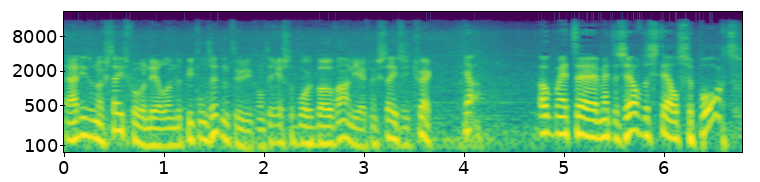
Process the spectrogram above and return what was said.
Ja, die er nog steeds voor een deel in de Python zit natuurlijk. Want de eerste bocht bovenaan die heeft nog steeds die track. Ja. Ook met, eh, met dezelfde stijl support.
